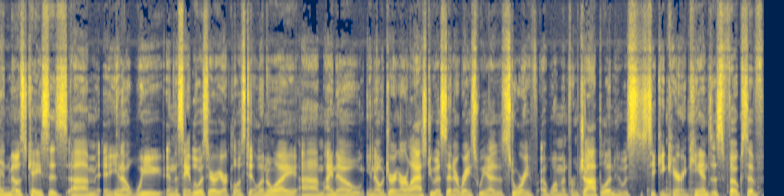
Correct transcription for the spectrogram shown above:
in most cases, um, you know, we in the St. Louis area are close to Illinois. Um, I know, you know, during our last U.S. Senate race, we had a story of a woman from Joplin who was seeking care in Kansas. Folks have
